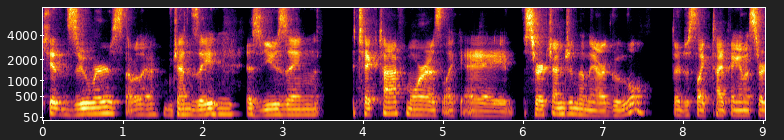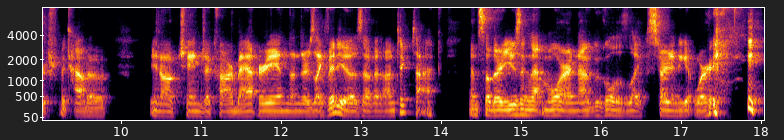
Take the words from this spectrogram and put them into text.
kid Zoomers that were there, Gen Z, Mhm. is using TikTok more as like a search engine than they are Google. They're just like typing in a search like how to, you know, change a car battery, and then there's like videos of it on TikTok. And so they're using that more, and now Google is like starting to get worried. I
